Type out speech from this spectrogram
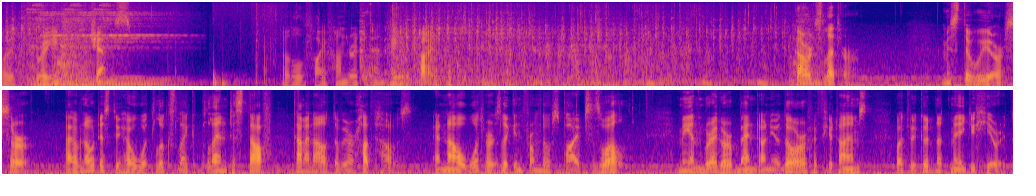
With three gems. Total 585. Guard's letter. Mr. Weir, sir, I have noticed you have what looks like plenty stuff coming out of your hothouse, and now water is leaking from those pipes as well. Me and Gregor banged on your door a few times, but we could not make you hear it.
